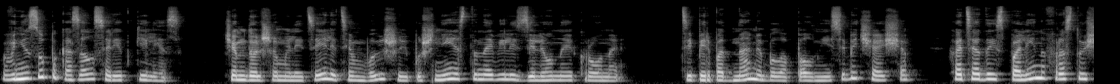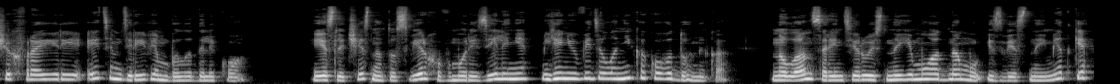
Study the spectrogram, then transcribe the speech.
внизу показался редкий лес. Чем дольше мы летели, тем выше и пышнее становились зеленые кроны. Теперь под нами было вполне себе чаще, хотя до исполинов, растущих в Фраерии, этим деревьям было далеко. Если честно, то сверху в море зелени я не увидела никакого домика – но Ланс, ориентируясь на ему одному известные метки,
